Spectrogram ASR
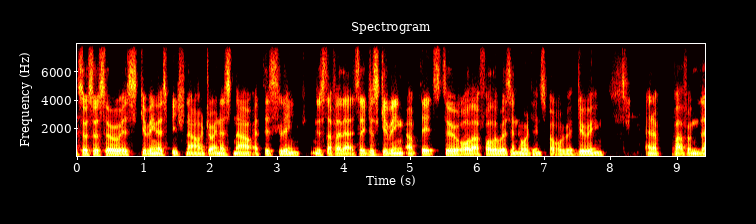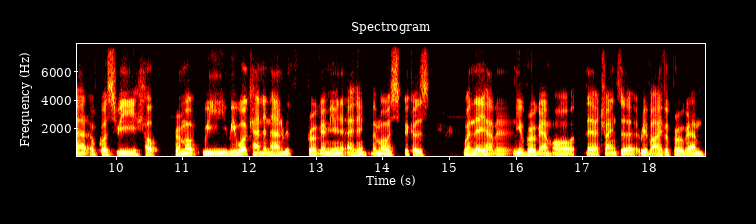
so so so is giving their speech now. Join us now at this link. And stuff like that. So just giving updates to all our followers and audience about what we're doing. And apart from that, of course, we help promote. We we work hand in hand with program unit. I think the most because when they have a new program or they're trying to revive a program,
